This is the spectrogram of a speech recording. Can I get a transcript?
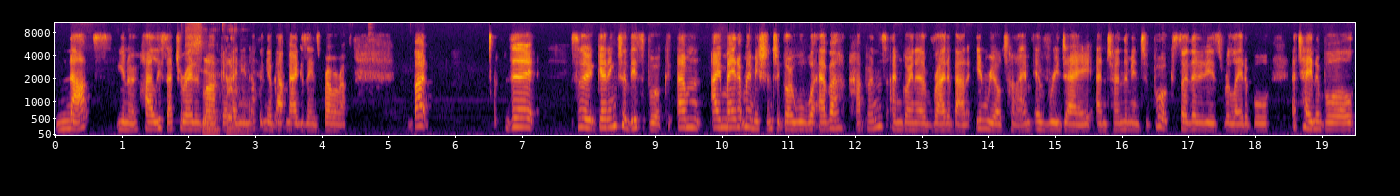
nuts, you know, highly saturated so market. Incredible. I knew nothing about magazines, blah, blah, blah. But the so getting to this book um, i made it my mission to go well whatever happens i'm going to write about it in real time every day and turn them into books so that it is relatable attainable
